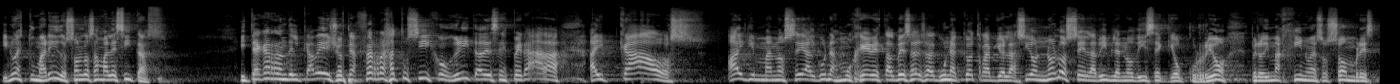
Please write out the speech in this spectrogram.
y no es tu marido, son los amalecitas. Y te agarran del cabello, te aferras a tus hijos, grita desesperada, hay caos. Alguien manosea a algunas mujeres, tal vez haya alguna que otra violación, no lo sé, la Biblia no dice que ocurrió, pero imagino a esos hombres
